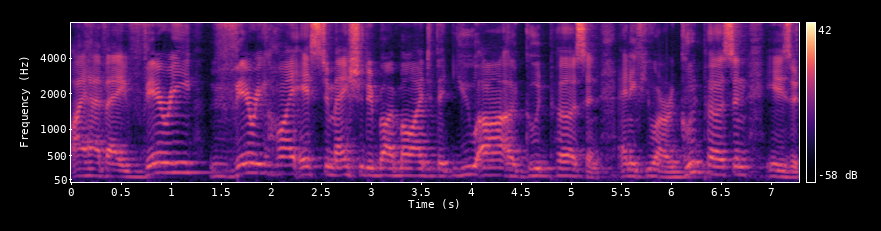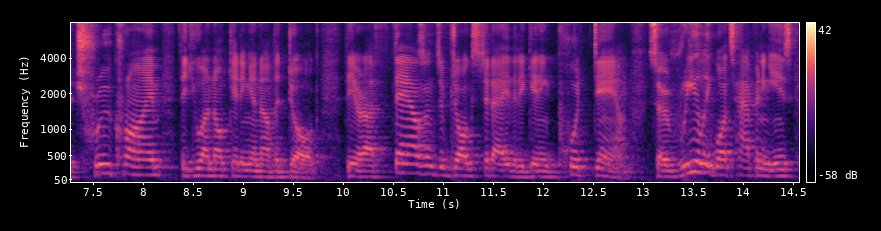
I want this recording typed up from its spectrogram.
I have a very, very high estimation in my mind that you are a good person. And if you are a good person, it is a true crime that you are not getting another dog. There are thousands of dogs today that are getting put down. So really what's happening is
